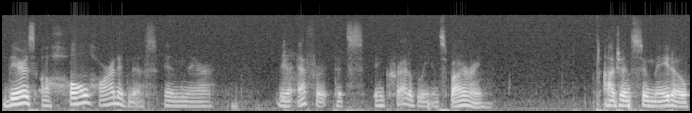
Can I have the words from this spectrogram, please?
there's a wholeheartedness in their their effort that's incredibly inspiring. Ajahn Sumedho,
